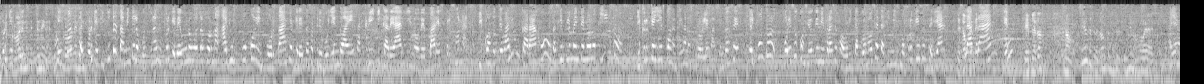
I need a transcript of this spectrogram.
porque probablemente esté negación. Exacto, porque si tú te, también te lo cuestionas es porque de una u otra forma hay un poco de importancia que le estás atribuyendo a esa crítica de alguien o de varias personas. Y cuando te vale un carajo, o sea, simplemente no lo piensas. Y creo que ahí es cuando empiezan los problemas. Entonces, el punto, por eso considero que es mi frase favorita, conócete a ti mismo. Creo que esa sería la gran... ¿eh? De Platón. No, sí es de Platón, no es el mismo, no voy a decir. Ah, ya no,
